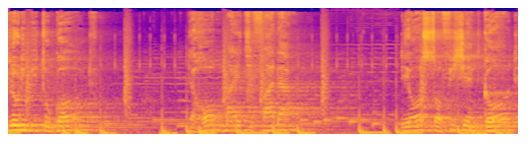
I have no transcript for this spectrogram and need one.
Glory be to God, the Almighty Father, the all sufficient God,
